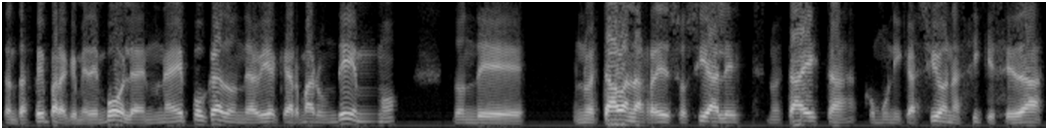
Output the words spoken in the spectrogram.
Santa Fe para que me den bola, en una época donde había que armar un demo, donde no estaban las redes sociales, no está esta comunicación así que se da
